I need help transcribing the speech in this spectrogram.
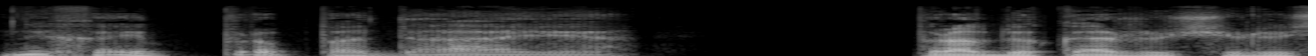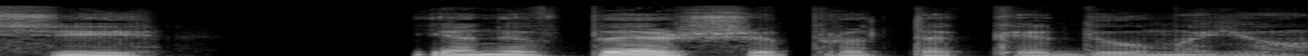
нехай пропадає. Правду кажучи, Люсі, я не вперше про таке думаю.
